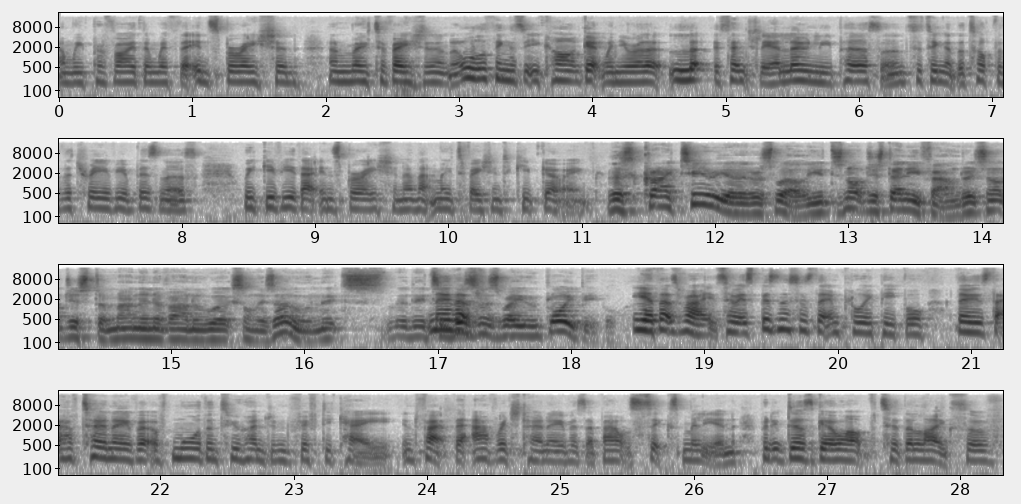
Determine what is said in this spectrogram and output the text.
and we provide them with the inspiration and motivation and all things that you can't get when you're a, essentially a lonely person sitting at the top of the tree of your business. We give you that inspiration and that motivation to keep going. There's criteria as well. It's not just any founder. It's not just a man in a van who works on his own. It's it's no, a business where you employ people. Yeah, that's right. So it's businesses that employ people, those that have turnover of more than 250k. In fact, the average turnover is about six million, but it does go up to the likes of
